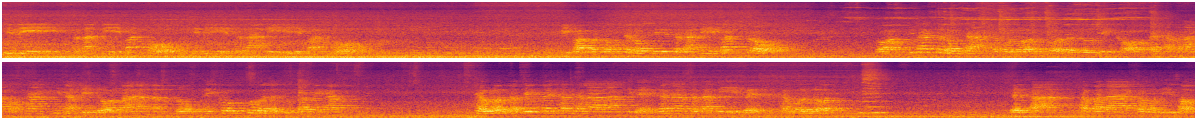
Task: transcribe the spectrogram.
ที่นี่สถานีบ้านโป่งมีความประสงค์จะลงที่สถานีบ้านโปร่ง ตัวมานำลงให้ครบถ้วนถูกต้องไหมครับแถวรถจะเทียบในทันชาลารางที่หนึ่งด้านหน้าสถานีเป็นขบวนรถเดินทางธรรมดาขบวนที่สอง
